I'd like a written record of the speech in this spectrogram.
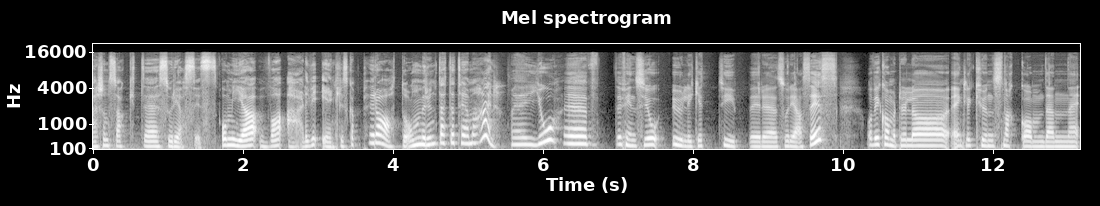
er som sagt eh, psoriasis. Og Mia, hva er det vi egentlig skal prate om rundt dette temaet her? Eh, jo, eh, det fins jo ulike typer eh, psoriasis. Og vi kommer til å egentlig kun snakke om den eh,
